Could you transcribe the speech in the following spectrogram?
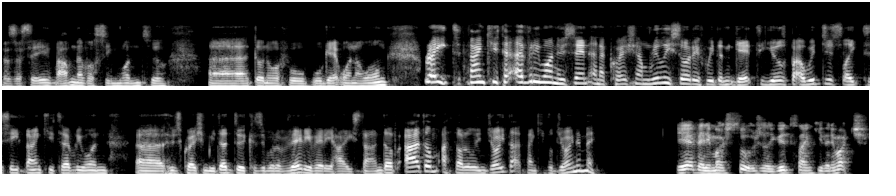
as I say, I've never seen one, so I uh, don't know if we'll, we'll get one along. Right, thank you to everyone who sent in a question. I'm really sorry if we didn't get to yours, but I would just like to say thank you to everyone uh, whose question we did do because they were a very, very high standard. Adam, I thoroughly enjoyed that. Thank you for joining me. Yeah, very much so. It was really good. Thank you very much.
